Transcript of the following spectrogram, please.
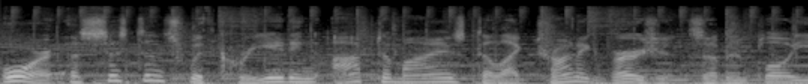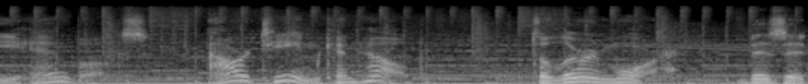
or assistance with creating optimized electronic versions of employee handbooks, our team can help. To learn more, visit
